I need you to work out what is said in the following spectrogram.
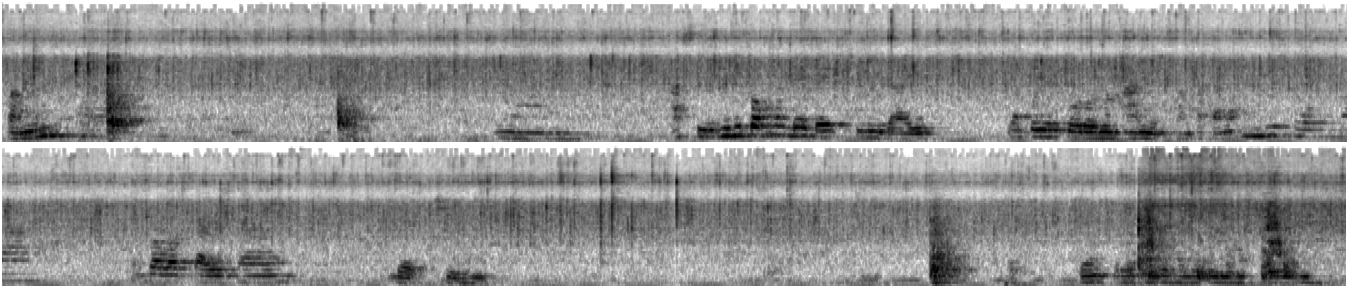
paminta. Ng asin. Hindi po ako magbe-betching guys. Yan po yung turo ng aming isang katangahan dito na magbawas tayo sa betching. Siyempre, halo-haloin natin.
